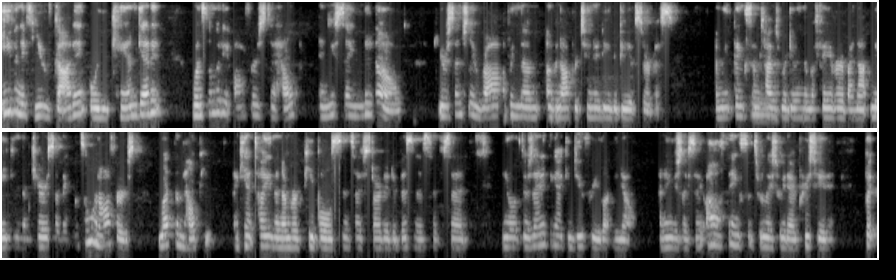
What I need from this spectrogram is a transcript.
even if you've got it or you can get it, when somebody offers to help and you say no, you're essentially robbing them of an opportunity to be of service. And we think sometimes we're doing them a favor by not making them carry something. When someone offers, let them help you. I can't tell you the number of people since I've started a business have said, you know, if there's anything I can do for you, let me know. And I usually say, oh, thanks, that's really sweet, I appreciate it. But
